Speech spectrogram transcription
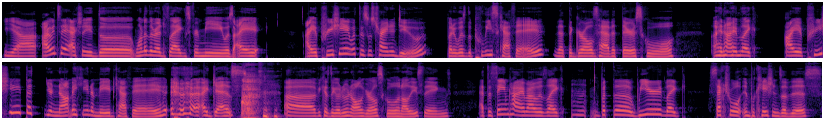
Yeah, I would say actually the one of the red flags for me was I I appreciate what this was trying to do, but it was the police cafe that the girls have at their school. And I'm like I appreciate that you're not making it a maid cafe, I guess, uh, because they go to an all girl school and all these things. At the same time, I was like, mm, but the weird, like, sexual implications of this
